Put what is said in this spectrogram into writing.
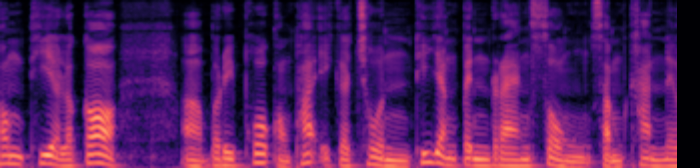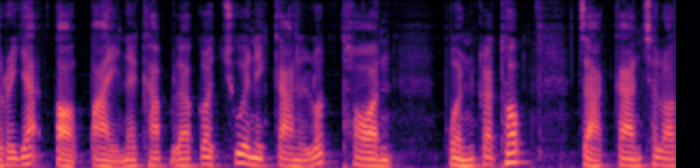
ท่องเที่ยวแล้วก็บริโภคของภาคเอกชนที่ยังเป็นแรงส่งสำคัญในระยะต่อไปนะครับ แล้วก็ช่วยในการลดทอนผลกระทบจากการชะลอ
